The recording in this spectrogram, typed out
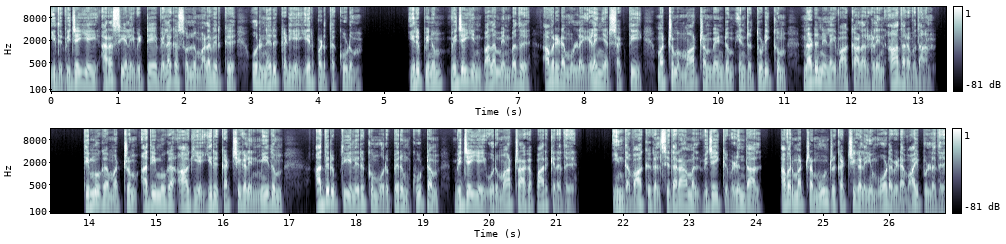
இது விஜய்யை அரசியலை விட்டே விலக சொல்லும் அளவிற்கு ஒரு நெருக்கடியை ஏற்படுத்தக்கூடும். இருப்பினும் விஜயின் பலம் என்பது அவரிடம் உள்ள இளைஞர் சக்தி மற்றும் மாற்றம் வேண்டும் என்று துடிக்கும் நடுநிலை வாக்காளர்களின் ஆதரவுதான். திமுக மற்றும் அதிமுக ஆகிய இரு கட்சிகளின் மீதும் அதிருப்தியில் இருக்கும் ஒரு பெரும் கூட்டம் விஜய்யை ஒரு மாற்றாக பார்க்கிறது. இந்த வாக்குகள் சிதறாமல் விஜய்க்கு விழுந்தால் அவர் மற்ற மூன்று கட்சிகளையும் ஓடவிட வாய்ப்புள்ளது.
